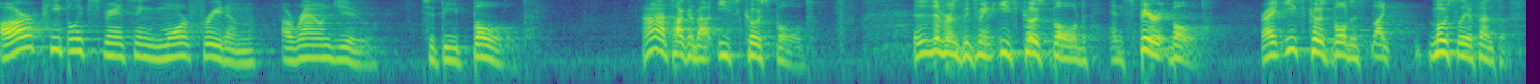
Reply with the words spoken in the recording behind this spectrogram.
are people experiencing more freedom around you to be bold? I'm not talking about East Coast bold. There's a difference between East Coast bold and spirit bold, right? East Coast bold is like mostly offensive.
